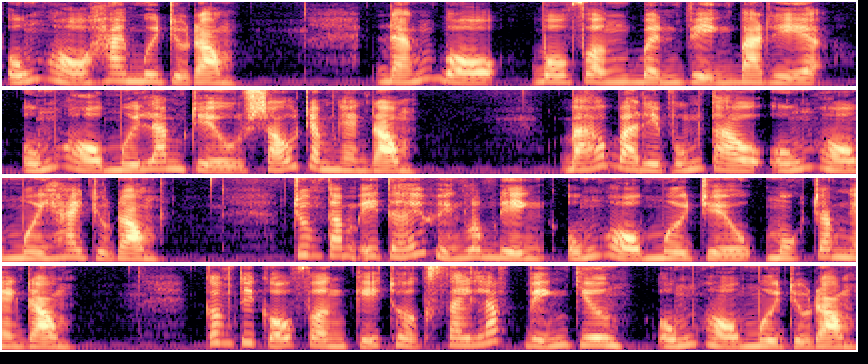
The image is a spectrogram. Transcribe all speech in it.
ủng hộ 20 triệu đồng. Đảng bộ, bộ phận Bệnh viện Bà Rịa ủng hộ 15 triệu 600 ngàn đồng. Báo Bà Rịa Vũng Tàu ủng hộ 12 triệu đồng. Trung tâm Y tế huyện Long Điền ủng hộ 10 triệu 100 ngàn đồng. Công ty cổ phần kỹ thuật xây lắp Viễn Dương ủng hộ 10 triệu đồng.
